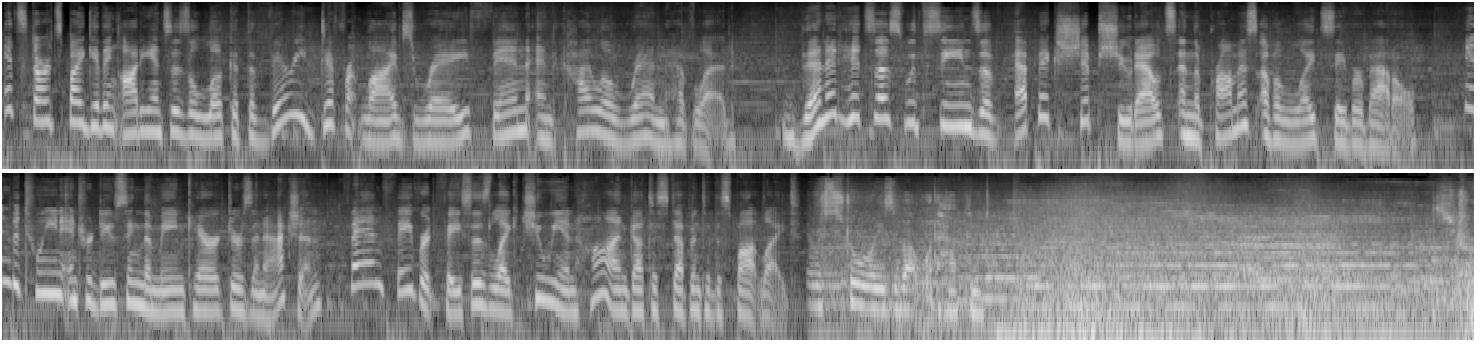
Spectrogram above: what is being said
It starts by giving audiences a look at the very different lives Rey, Finn, and Kylo Ren have led. Then it hits us with scenes of epic ship shootouts and the promise of a lightsaber battle. In between introducing the main characters in action, fan favorite faces like Chewie and Han got to step into the spotlight. There are stories about what happened. It's true.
